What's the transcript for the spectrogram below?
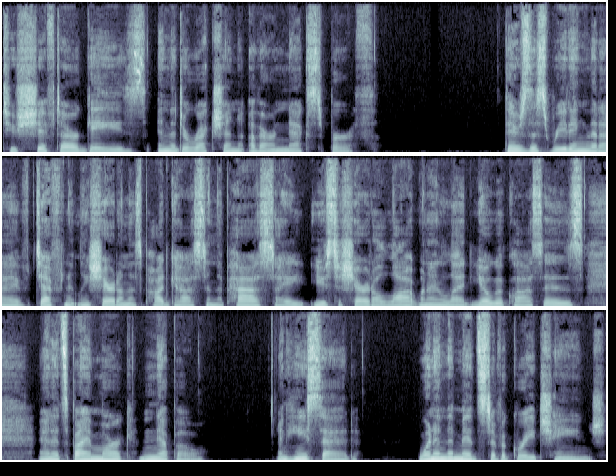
to shift our gaze in the direction of our next birth. There's this reading that I've definitely shared on this podcast in the past. I used to share it a lot when I led yoga classes, and it's by Mark Nepo. And he said, When in the midst of a great change,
